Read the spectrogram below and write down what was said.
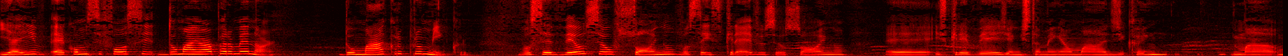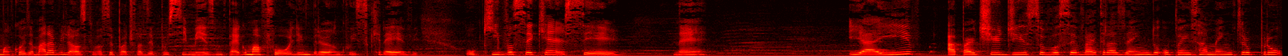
E aí é como se fosse do maior para o menor, do macro para o micro. Você vê o seu sonho, você escreve o seu sonho. É, escrever, gente, também é uma dica, uma, uma coisa maravilhosa que você pode fazer por si mesmo. Pega uma folha em branco, escreve o que você quer ser, né? E aí, a partir disso, você vai trazendo o pensamento pro,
